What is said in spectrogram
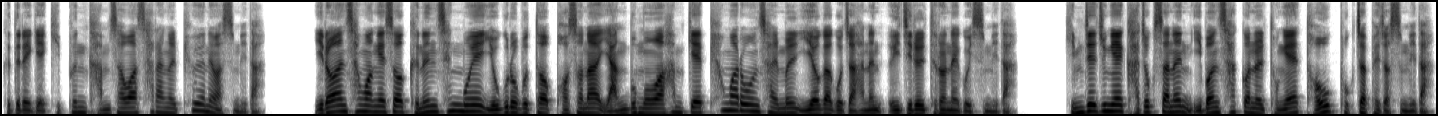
그들에게 깊은 감사와 사랑을 표현해왔습니다. 이러한 상황에서 그는 생모의 요구로부터 벗어나 양부모와 함께 평화로운 삶을 이어가고자 하는 의지를 드러내고 있습니다. 김재중의 가족사는 이번 사건을 통해 더욱 복잡해졌습니다.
